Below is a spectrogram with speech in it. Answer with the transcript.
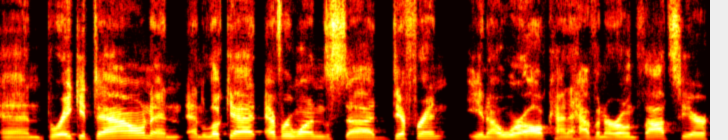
and break it down and and look at everyone's uh, different. You know, we're all kind of having our own thoughts here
